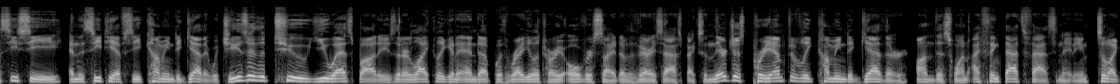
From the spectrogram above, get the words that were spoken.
SEC and the CTFC coming together, which these are the two U.S. bodies that are likely going to end up with regulatory oversight of the various aspects. And they're just preemptively coming together on this one. I think that's fascinating. So, like,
